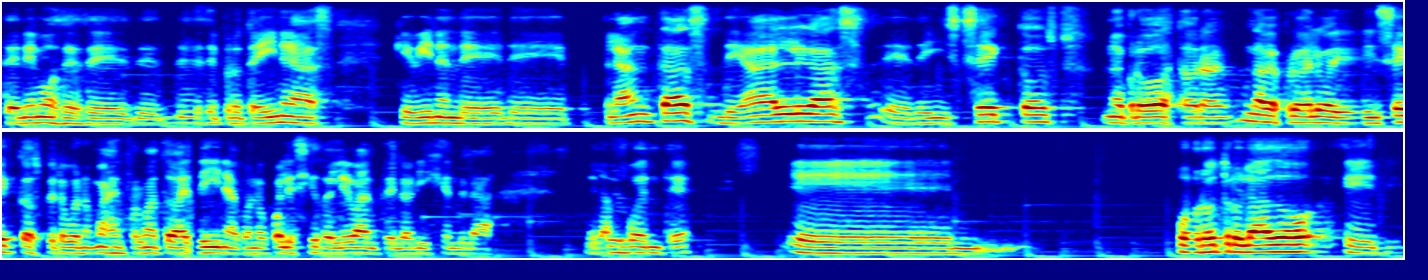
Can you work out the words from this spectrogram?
tenemos desde, proteínas que vienen de, plantas, de algas, eh, de insectos. No he probado hasta ahora, una vez probé algo de insectos, pero bueno, más en formato de harina, con lo cual es irrelevante el origen de la, de la fuente. Eh, por otro lado, eh,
